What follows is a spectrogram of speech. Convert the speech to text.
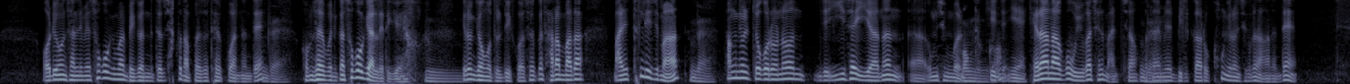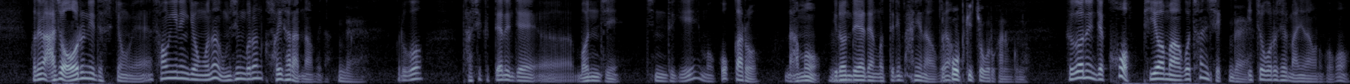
어려운 살림에 소고기만 먹였는데도 자꾸 나빠져서 데리고 왔는데 네. 검사해 보니까 소고기 알레르기예요. 음. 이런 경우들도 있고 그래서 그 사람마다 많이 틀리지만 네. 확률적으로는 이제 2세 이하는 어, 음식물 특히 거? 이제 예, 계란하고 우유가 제일 많죠. 네. 그다음에 네. 밀가루, 콩 이런 식으로 나가는데 그다음에 아주 어른이 됐을 경우에 성인인 경우는 음식물은 거의 잘 안 나옵니다. 네. 그리고 다시 그때는 이제 어, 먼지, 진드기, 뭐 꽃가루 나무 이런 음. 데에 대한 것들이 많이 나오고요. 호흡기 쪽으로 가는군요. 그거는 이제 코, 비염하고 천식 네. 이쪽으로 제일 많이 나오는 거고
